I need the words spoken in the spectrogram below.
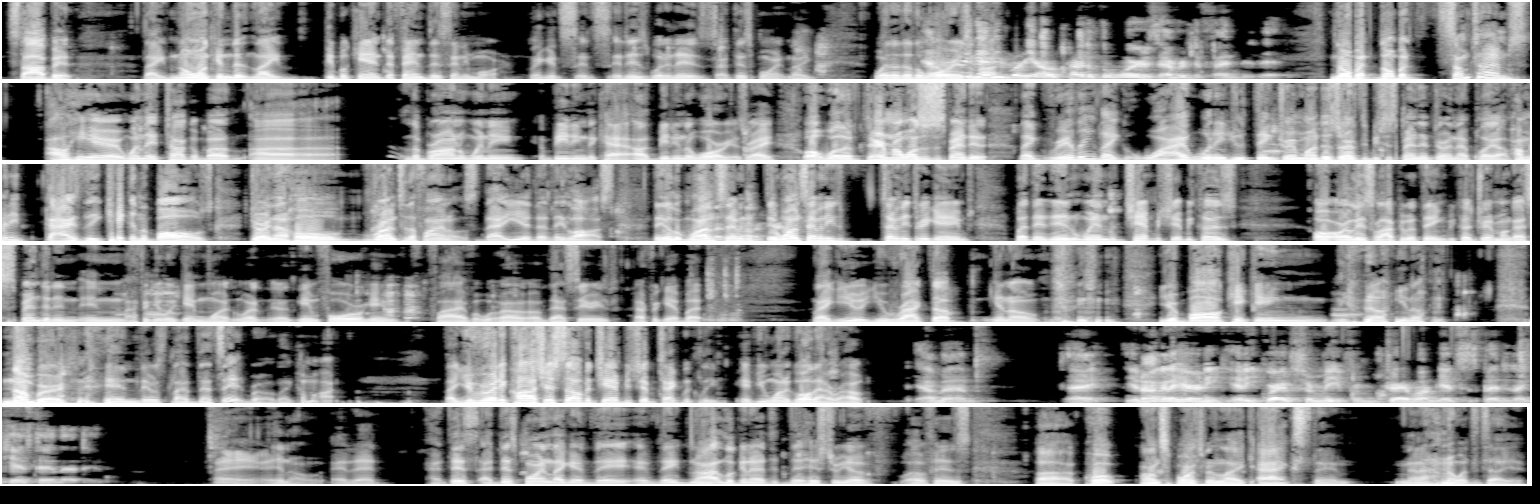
Stop it. Like no one can, like, people can't defend this anymore. Like it's, it's, it is what it is at this point. Like whether they're the I Warriors or not. Anybody outside of the Warriors ever defended it. No, but no, but sometimes I'll hear when they talk about uh LeBron winning, beating the cat, uh, beating the Warriors, right? Oh, well, if Draymond wasn't suspended, like really, like why wouldn't you think Draymond deserved to be suspended during that playoff? How many guys did he kick in the balls during that whole run to the finals that year that they lost? They won 70, they won 70, 73 games, but they didn't win the championship because, or, or at least a lot of people think because Draymond got suspended in, in, I forget what game, what, what, uh, game four or game five uh, of that series. I forget, but like you, you racked up, you know, your ball kicking, you know, you know, number, and there was like, that's it, bro. Like, come on. Like you've already cost yourself a championship, technically, if you want to go that route. Yeah, man. Hey, you're not gonna hear any any gripes from me from Draymond getting suspended. I can't stand that dude. Hey, you know, at, at at this at this point, like if they if they not looking at the history of of his uh quote unsportsmanlike acts, then then I don't know what to tell you.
